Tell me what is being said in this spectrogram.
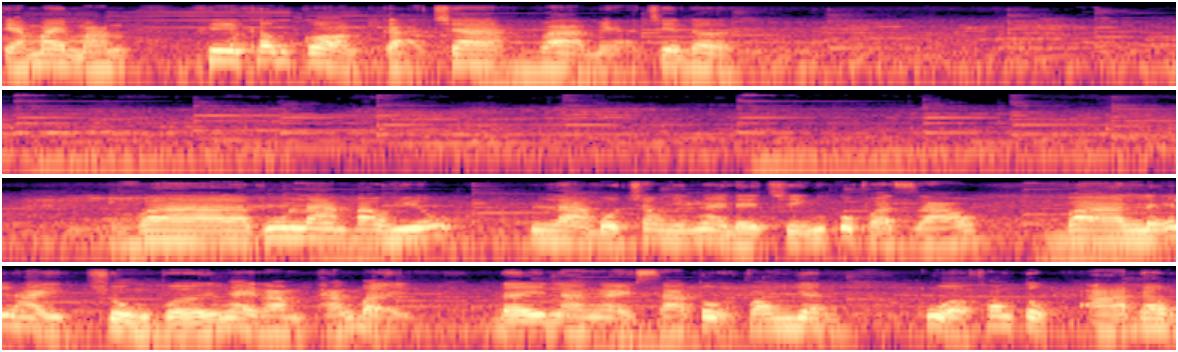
kém may mắn khi không còn cả cha và mẹ trên đời. Và Vu Lan Bao Hiếu là một trong những ngày lễ chính của Phật giáo và lễ này trùng với ngày rằm tháng 7. Đây là ngày xá tội vong nhân của phong tục Á Đông.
